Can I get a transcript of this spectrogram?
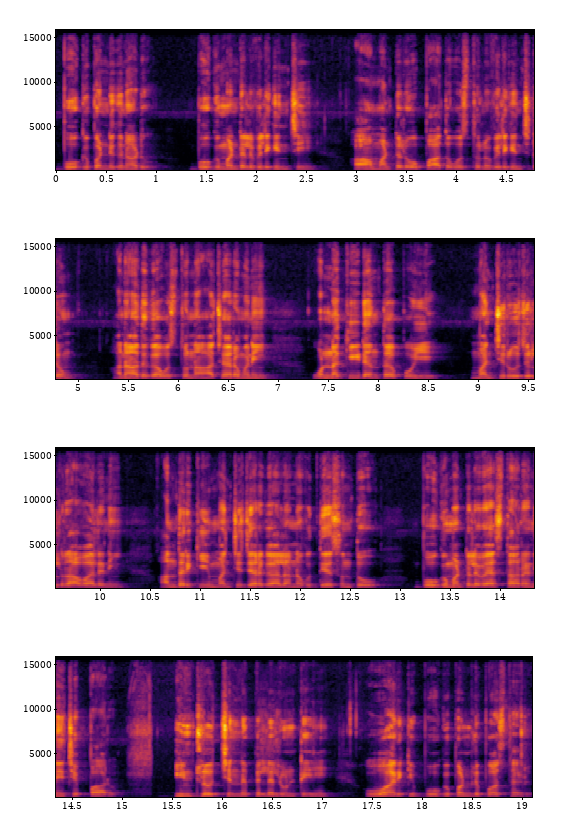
భోగి పండుగ నాడు భోగి మంటలు వెలిగించి ఆ మంటలో పాత వస్తువులను వెలిగించడం అనాథగా వస్తున్న ఆచారమని ఉన్న కీడంతా పోయి మంచి రోజులు రావాలని అందరికీ మంచి జరగాలన్న ఉద్దేశంతో భోగి మంటలు వేస్తారని చెప్పారు. ఇంట్లో చిన్నపిల్లలుంటే వారికి భోగి పండ్లు పోస్తారు.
